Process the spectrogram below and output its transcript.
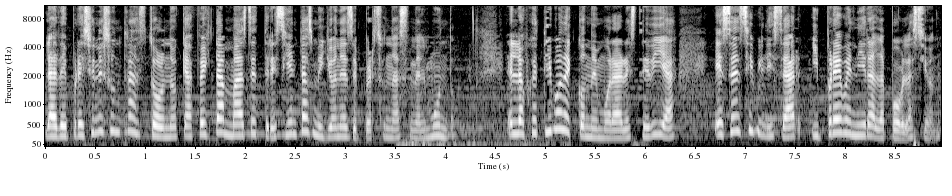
la depresión es un trastorno que afecta a más de 300 millones de personas en el mundo. El objetivo de conmemorar este día es sensibilizar y prevenir a la población.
